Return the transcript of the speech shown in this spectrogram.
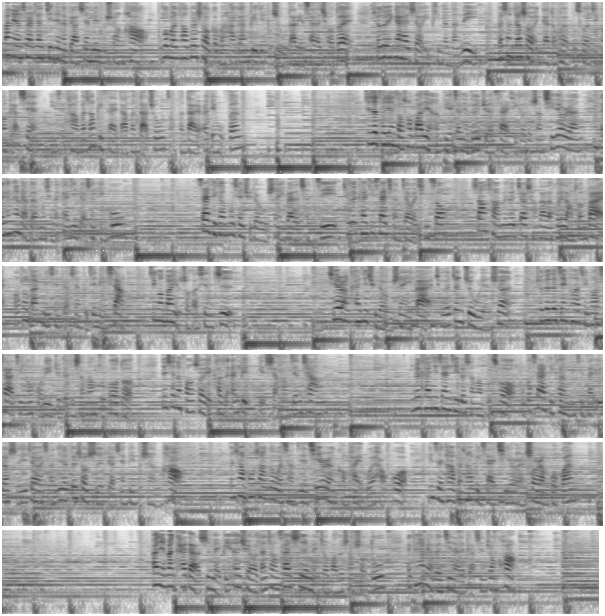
曼联虽然在今年的表现并不是很好，不过本场对手哥本哈根毕竟不是五大联赛的球队，球队应该还是有一拼的能力。本场交手应该都会有不错的进攻表现，因此看好本场比赛打分打出总分大约二点五分。接着推荐早上八点 NBA 焦点对决，塞尔提克对上七六人，来看看两队目前的开季表现评估。塞尔提克目前取得五胜一败的成绩，球队开季赛程较为轻松，上场面对较强大的灰狼吞败，防守端明显表现不尽理想，进攻端有受到限制。七六人开季取得五胜一败，球队正值五连胜，球队在健康的情况下，进攻火力绝对是相当足够的，内线的防守也靠着 a m b i 也相当坚强。因为开季战绩都相当不错，不过塞尔提克明显在遇到实力较为强劲的对手时表现并不是很好。本场碰上更为强劲的七六人，恐怕也不会好过。因此看好本场比赛七六人受让过关。八点半开打的是美兵二球单场赛事，美洲豹对上首都，来看看两队近来的表现状况。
